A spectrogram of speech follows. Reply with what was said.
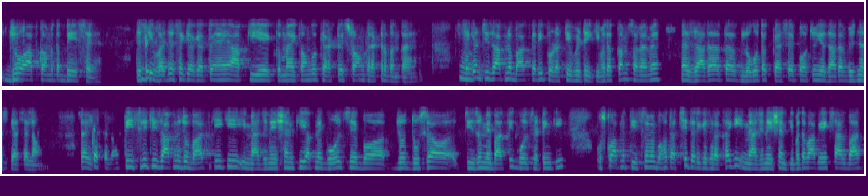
जो आपका मतलब बेस है। जिसकी वजह से क्या कहते हैं आपकी एक मैं कहूँगा कैरेक्टर स्ट्रॉन्ग कैरेक्टर बनता है। सेकंड चीज़ आपने बात करी प्रोडक्टिविटी की मतलब कम समय में मैं ज़्यादा तक लोगों तक कैसे पहुंचूं या ज़्यादा बिज़नेस कैसे लाऊं राइट तीसरी चीज़ आपने जो बात की कि इमेजिनेशन की अपने गोल से जो दूसरा चीज़ों में बात की गोल सेटिंग की उसको आपने तीसरे में बहुत अच्छी तरीके से रखा है कि इमेजिनेशन की मतलब आप एक साल बाद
